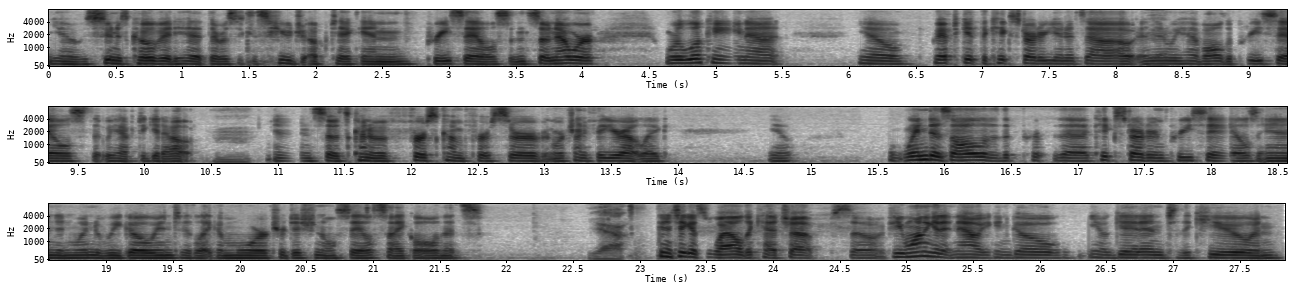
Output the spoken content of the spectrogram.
you know, as soon as COVID hit, there was this huge uptick in pre-sales, and so now we're we're looking at you know we have to get the Kickstarter units out, and yeah. then we have all the pre-sales that we have to get out, mm. and, and so it's kind of a first come first serve, and we're trying to figure out like you know when does all of the the Kickstarter and pre-sales end, and when do we go into like a more traditional sales cycle? And it's yeah, it's going to take us a while to catch up. So if you want to get it now, you can go you know get into the queue and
